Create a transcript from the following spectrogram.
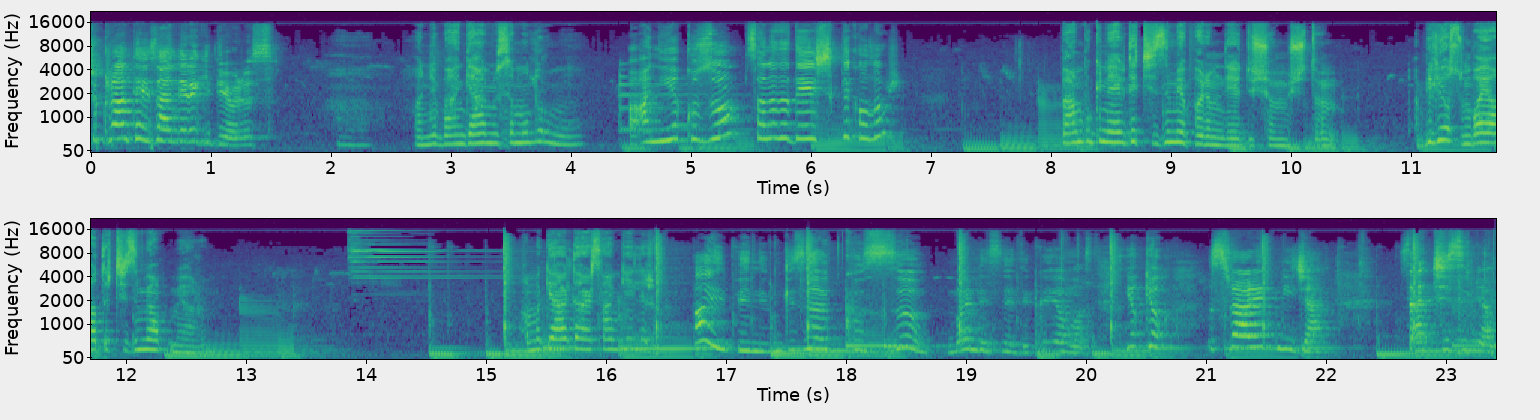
Şükran teyzenlere gidiyoruz. Anne ben gelmesem olur mu? Aa, niye kuzum? Sana da değişiklik olur. Ben bugün evde çizim yaparım diye düşünmüştüm. Biliyorsun bayağıdır çizim yapmıyorum. Ama gel dersen gelirim. Ay benim güzel kuzum. Annesine de kıyamaz. Yok yok ısrar etmeyeceğim. Sen çizim yap.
